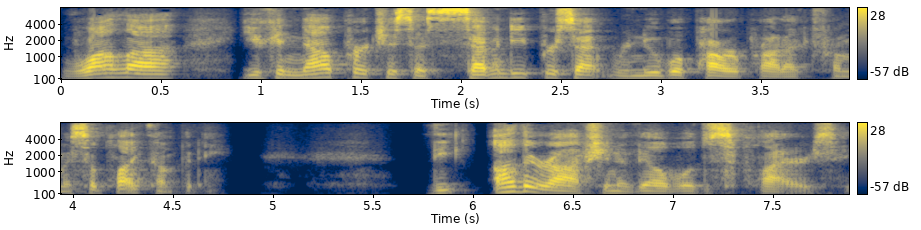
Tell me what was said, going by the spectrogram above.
Voila, you can now purchase a 70% renewable power product from a supply company. The other option available to suppliers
